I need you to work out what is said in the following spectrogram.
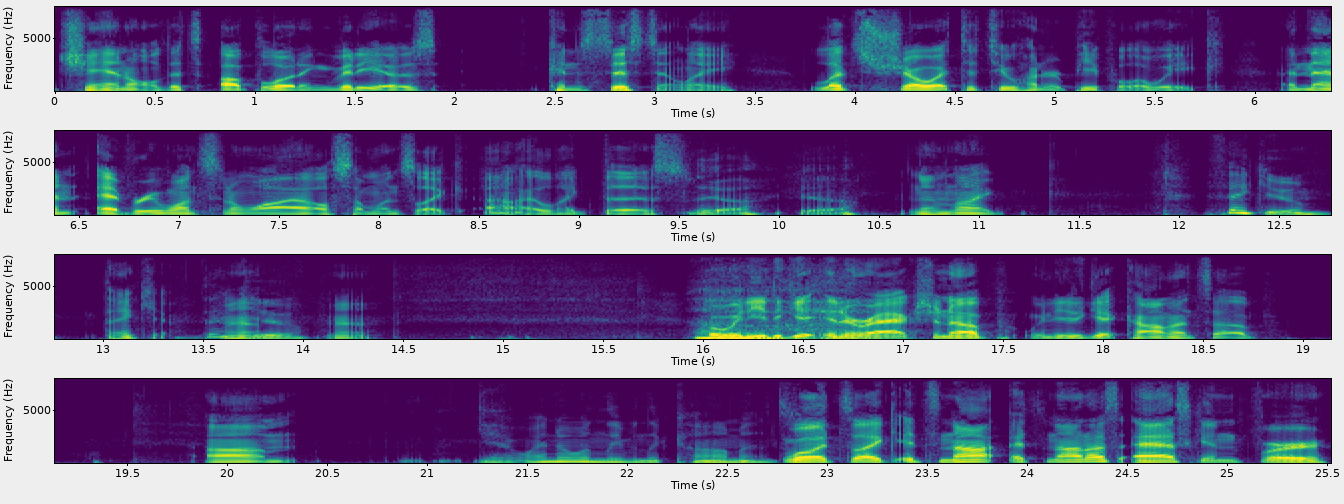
channel that's uploading videos consistently. Let's show it to 200 people a week." And then every once in a while someone's like, "Oh, I like this." Yeah, yeah. And I'm like, Thank you. "Thank you." Thank Yeah, you. Yeah. But we need to get interaction up. We need to get comments up. Um, Yeah, why no one leaving the comments? well, it's like it's not it's not us asking for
